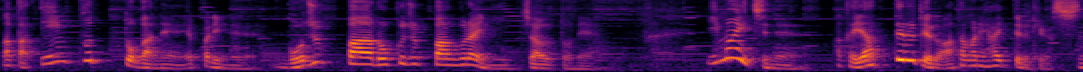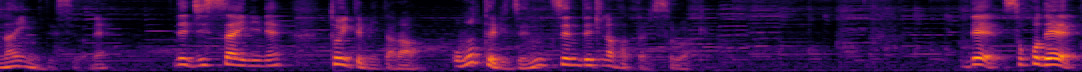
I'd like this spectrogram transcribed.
なんかインプットがねやっぱりね 50%60% ぐらいにいっちゃうとねいまいちねなんかやってるけど頭に入ってる気がしないんですよね。で実際にね解いてみたら思ったより全然できなかったりするわけ。でそこで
